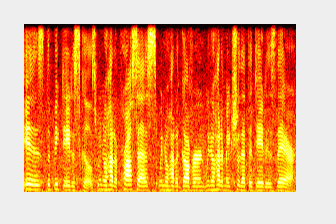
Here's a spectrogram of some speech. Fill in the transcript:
is the big data skills. We know how to process, we know how to govern, we know how to make sure that the data is there.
